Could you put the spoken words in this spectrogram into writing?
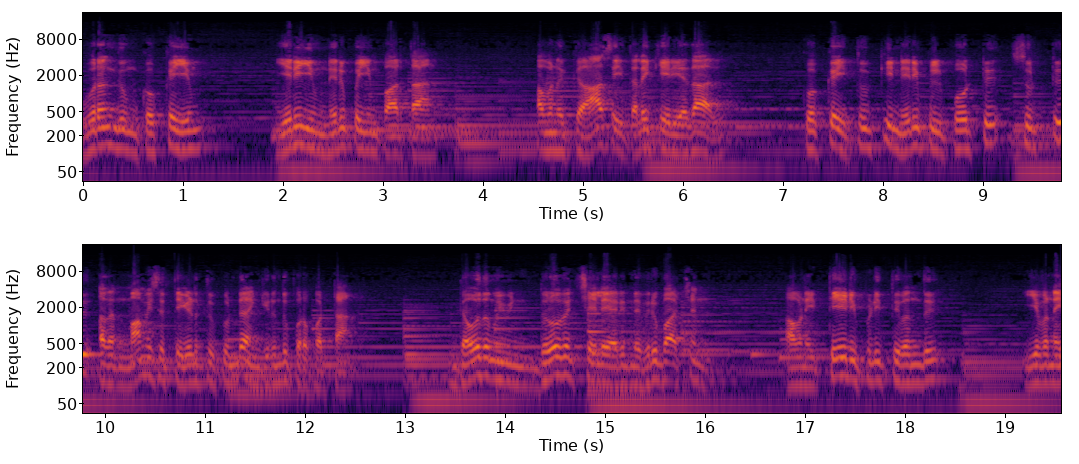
உறங்கும் கொக்கையும் எரியும் நெருப்பையும் பார்த்தான். அவனுக்கு ஆசை தலைக்கேறியதால் கொக்கை தூக்கி நெருப்பில் போட்டு சுட்டு அதன் மாமிசத்தை எடுத்துக்கொண்டு அங்கிருந்து புறப்பட்டான். கௌதமியின் துரோகச் செயலை அறிந்த விருபாட்சன் அவனை தேடி பிடித்து வந்து இவனை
